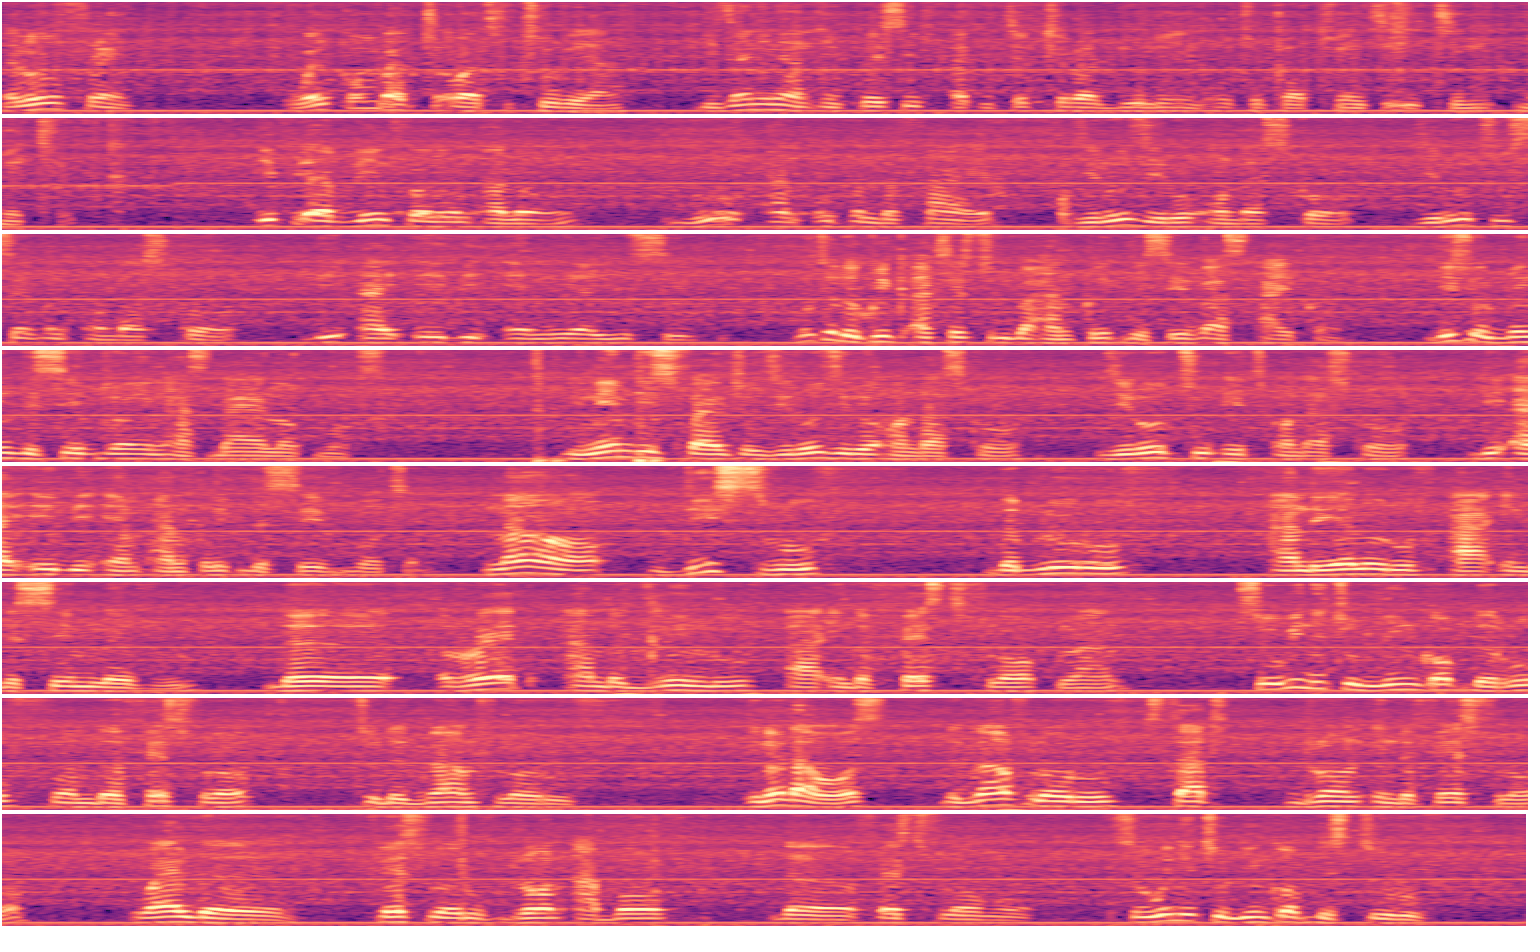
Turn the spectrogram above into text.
Hello friend, welcome back to our tutorial designing an impressive architectural building in AutoCAD 2018 metric. If you have been following along, go and open the file 00 underscore 027 underscore DIABM where you save. Go to the quick access toolbar and click the save as icon. This will bring the save drawing as dialog box. Rename this file to 00 underscore 028 underscore DIABM and click the save button. Now this roof, the blue roof and the yellow roof are in the same level. The red and the green roof are in the first floor plan. So we need to link up the roof from the first floor to the ground floor roof. In other words, the ground floor roof starts drawn in the first floor while the first floor roof drawn above the first floor. So we need to link up these two roofs.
